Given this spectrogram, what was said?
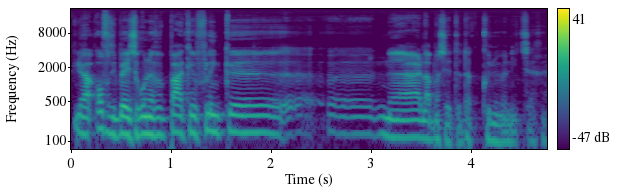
Ja, of die bezig gewoon even een paar keer flink... eh, eh, nee, laat maar zitten. Dat kunnen we niet zeggen.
